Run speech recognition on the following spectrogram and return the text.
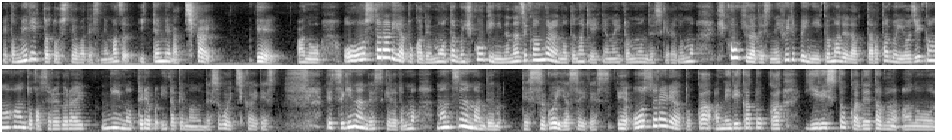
えーと、メリットとしてはですねまず1点目が近い。であのオーストラリアとかでも多分飛行機に7時間ぐらい乗ってなきゃいけないと思うんですけれども飛行機がですねフィリピンに行くまでだったら多分4時間半とかそれぐらいに乗ってればいいだけなのですごい近いです。で次なんですけれどもマンツーマンでですごい安いです。でオーストラリアとかアメリカとかイギリスとかで多分あの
